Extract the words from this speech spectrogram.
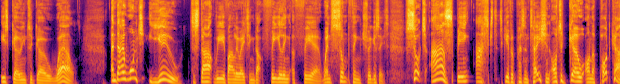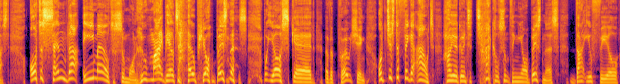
is going to go well. And I want you to start re-evaluating that feeling of fear when something triggers it, such as being asked to give a presentation or to go on a podcast or to send that email to someone who might be able to help your business, but you're scared of approaching, or just to figure out how you're going to tackle something in your business that you feel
